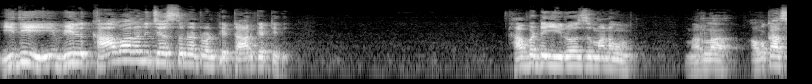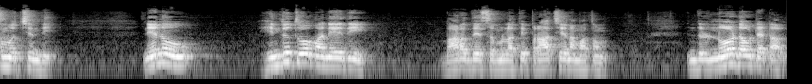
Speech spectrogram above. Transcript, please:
ఇది వీళ్ళు కావాలని చేస్తున్నటువంటి టార్గెట్ ఇది. కాబట్టి ఈరోజు మనం మరలా అవకాశం వచ్చింది. నేను హిందుత్వం అనేది భారతదేశంలో అతి ప్రాచీన మతం. ఇందులో నో డౌట్ ఎట్ ఆల్.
